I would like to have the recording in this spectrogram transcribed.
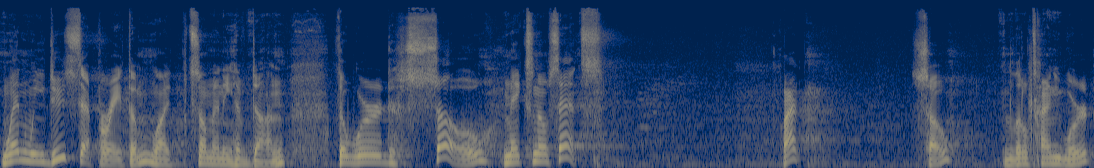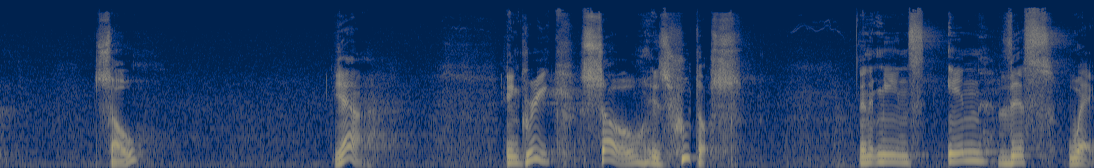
When we do separate them, like so many have done, the word so makes no sense. Right? So? A little tiny word? So? Yeah. In Greek, so is hutos, and it means in this way.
